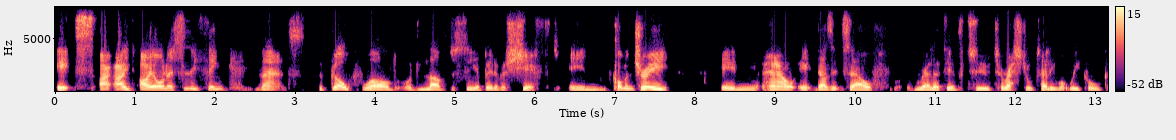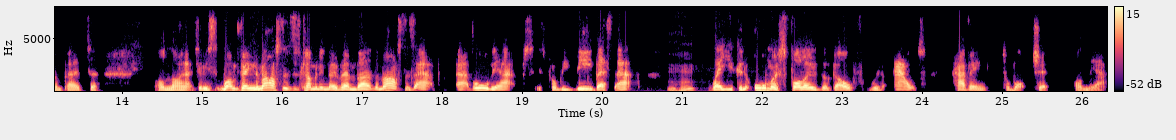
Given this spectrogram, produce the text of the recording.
it's I, I, I honestly think that the golf world would love to see a bit of a shift in commentary, in how it does itself relative to terrestrial telly, what we call compared to online activities. One thing, the Masters is coming in November. The Masters app, out of all the apps, is probably the best app mm-hmm. where you can almost follow the golf without having to watch it on the app.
